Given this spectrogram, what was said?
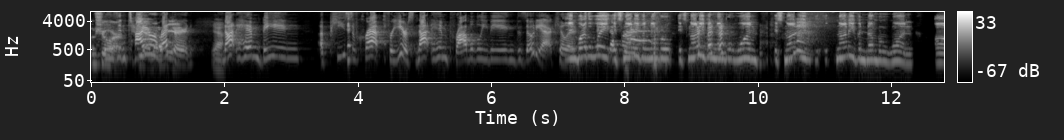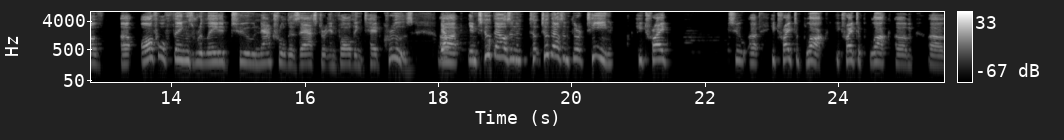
oh, sure. his entire yeah, record. Yeah. Not him being a piece of crap for years. Not him probably being the Zodiac killer. And by the way, it's not even number. It's not even number one. It's not even. It's not even number one of uh, awful things related to natural disaster involving Ted Cruz. Yep. Uh, in 2000, 2013, he tried to uh, he tried to block he tried to block um, uh,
